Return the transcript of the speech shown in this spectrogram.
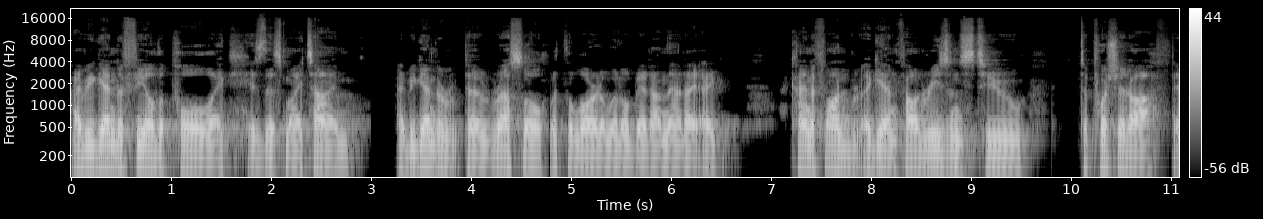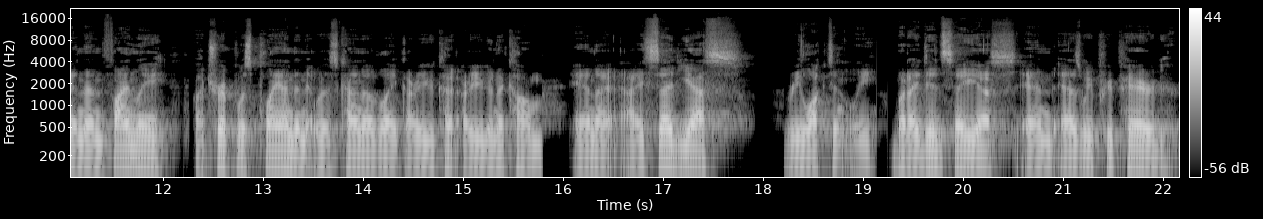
I began to feel the pull like, is this my time? I began to, to wrestle with the Lord a little bit on that. I, I kind of found, again, found reasons to, to push it off. And then finally, a trip was planned, and it was kind of like, are you, are you going to come? And I, I said yes reluctantly, but I did say yes. And as we prepared,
